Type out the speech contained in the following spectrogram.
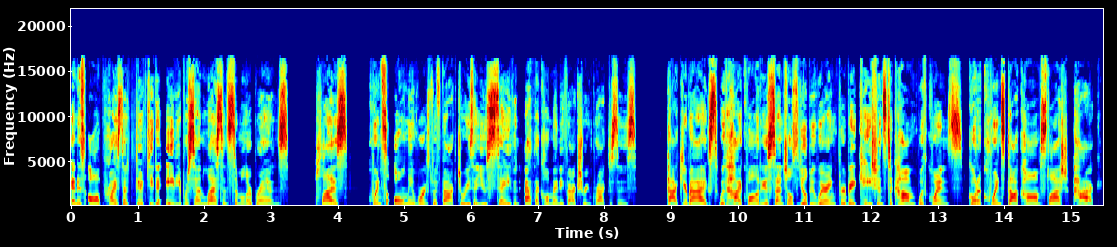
and is all priced at 50 to 80% less than similar brands. Plus, Quince only works with factories that use safe and ethical manufacturing practices. Pack your bags with high-quality essentials you'll be wearing for vacations to come with Quince. Go to quince.com/pack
